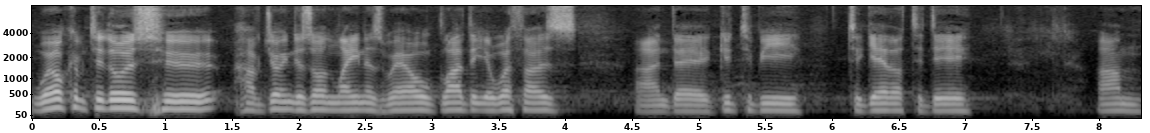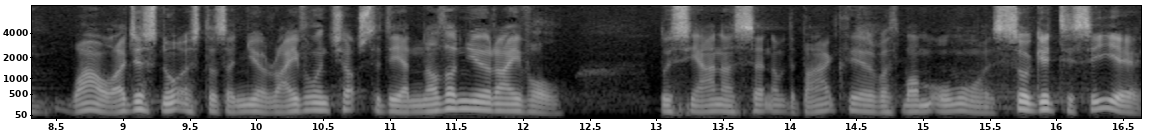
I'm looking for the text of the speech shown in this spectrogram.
Welcome to those who have joined us online as well. Glad that you're with us and uh, good to be together today. Um, wow, I just noticed there's a new arrival in church today, another new arrival. Luciana's sitting up the back there with Mum Omo. It's so good to see you.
